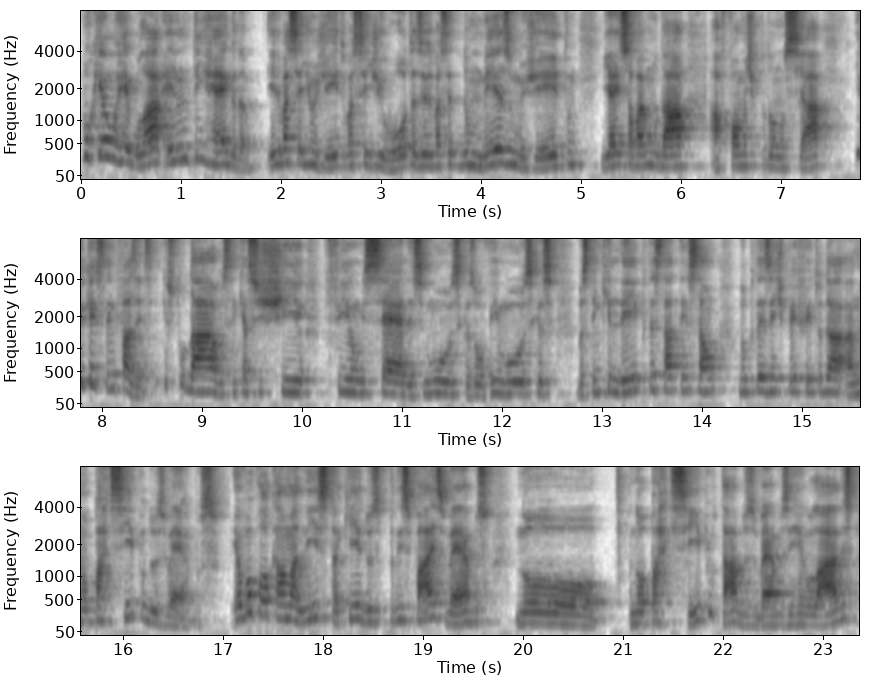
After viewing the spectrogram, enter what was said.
Porque o regular, ele não tem regra. Ele vai ser de um jeito, vai ser de outro, às vezes vai ser do mesmo jeito, e aí só vai mudar a forma de pronunciar. E o que você tem que fazer? Você tem que estudar, você tem que assistir filmes, séries, músicas, ouvir músicas. Você tem que ler e prestar atenção no presente perfeito, da, no particípio dos verbos. Eu vou colocar uma lista aqui dos principais verbos no, no particípio, tá? Dos verbos irregulares,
